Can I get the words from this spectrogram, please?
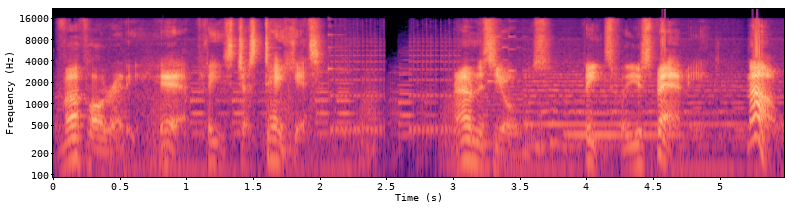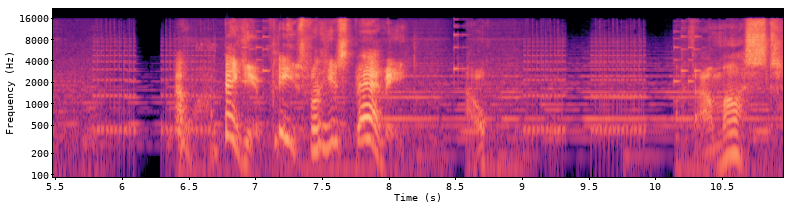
Give up already. Here, please, just take it. Round is yours. Please, will you spare me? No! Oh, I beg you, please, will you spare me? No. But thou must.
